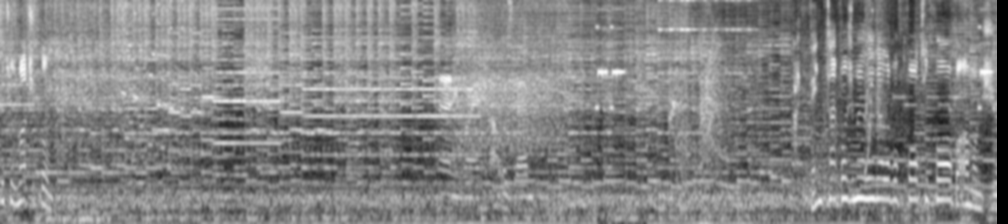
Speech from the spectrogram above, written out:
Which was magical. Think Typhlosion may land at level 44, but I'm unsure.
